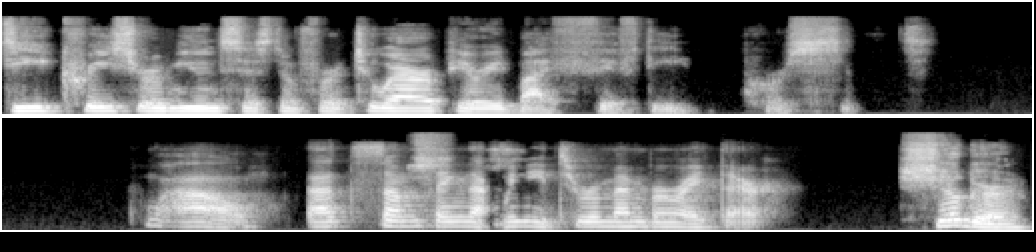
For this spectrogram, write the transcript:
decrease your immune system for a two hour period by 50%. Wow, that's something that we need to remember right there. Sugar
